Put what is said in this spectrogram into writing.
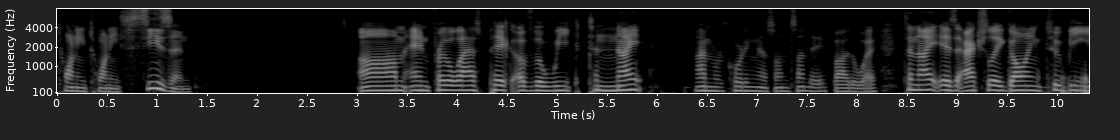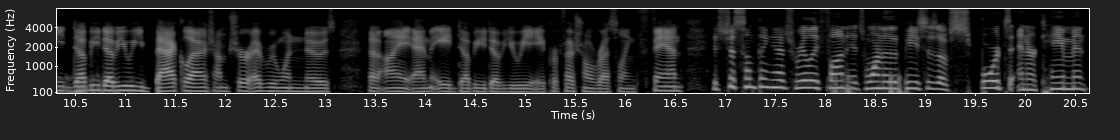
2020 season. Um, and for the last pick of the week tonight, I'm recording this on Sunday, by the way. Tonight is actually going to be WWE Backlash. I'm sure everyone knows that I am a WWE, a professional wrestling fan. It's just something that's really fun. It's one of the pieces of sports entertainment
